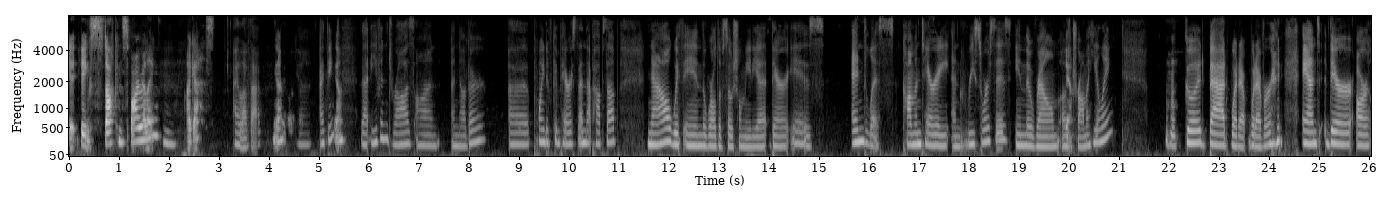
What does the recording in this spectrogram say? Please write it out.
it being stuck and spiraling, hmm. I guess. I love that. Yeah. Yeah. I think yeah. that even draws on another uh, point of comparison that pops up. Now, within the world of social media, there is endless commentary and resources in the realm of yeah. trauma healing mm-hmm. good, bad, whatever, whatever. and there are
